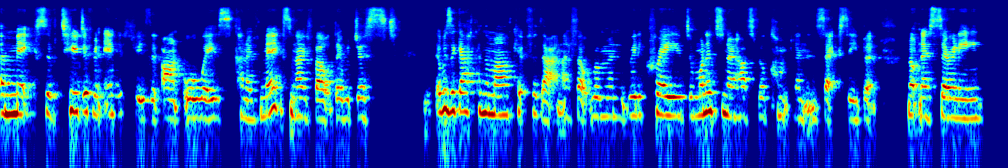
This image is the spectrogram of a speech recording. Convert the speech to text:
a mix of two different industries that aren't always kind of mixed and i felt they were just there was a gap in the market for that and i felt women really craved and wanted to know how to feel confident and sexy but not necessarily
